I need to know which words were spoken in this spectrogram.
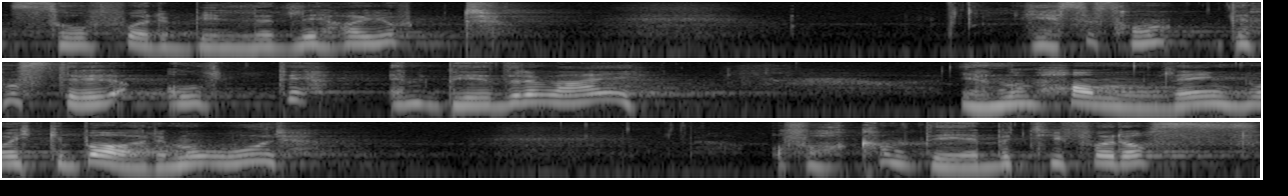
så forbilledlig har gjort. Jesus han demonstrerer alltid en bedre vei gjennom handling og ikke bare med ord. Og hva kan det bety for oss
